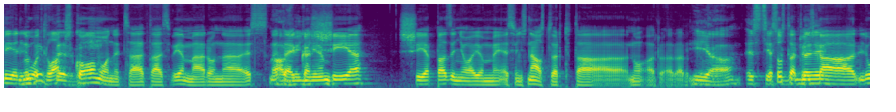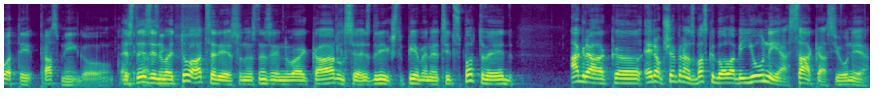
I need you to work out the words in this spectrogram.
bija nu, ļoti labs komunicētājs vienmēr. Un, uh, es neteiktu, ka šie šie paziņojumi, es viņus neuztvertu tā, nu, ar, ar, ar Jā, es, es uztvertu viņus kā ļoti prasmīgu. Es nezinu, vai tu atceries, un es nezinu, vai Kārlis, ja es drīkstu pieminēt citu sporta veidu. Agrāk uh, Eiropas čempionāts basketbolā bija jūnijā, sākās jūnijā.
